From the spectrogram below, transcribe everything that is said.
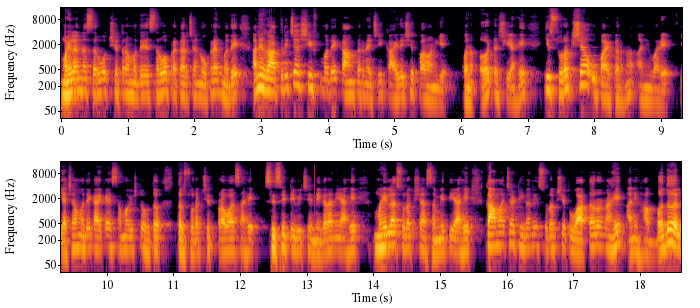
महिलांना सर्व क्षेत्रामध्ये सर्व प्रकारच्या नोकऱ्यांमध्ये आणि रात्रीच्या शिफ्टमध्ये काम करण्याची कायदेशीर परवानगी आहे. पण अट अशी आहे की सुरक्षा उपाय करणं अनिवार्य याच्यामध्ये काय काय समाविष्ट होतं? तर सुरक्षित प्रवास आहे सीसीटीव्हीची निगराणी आहे महिला सुरक्षा समिती आहे कामाच्या ठिकाणी सुरक्षित वातावरण आहे आणि हा बदल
